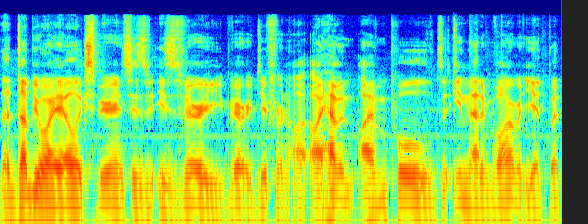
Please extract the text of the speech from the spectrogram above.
the WAL experience is is very very different. I, I haven't I haven't pulled in that environment yet, but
